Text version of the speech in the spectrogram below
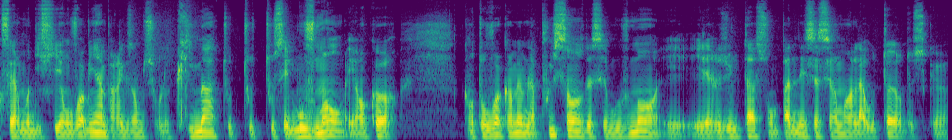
faire modifier. On voit bien, par exemple, sur le climat, tous ces mouvements, et encore, quand on voit quand même la puissance de ces mouvements et, et les résultats sont pas nécessairement à la hauteur de ce que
